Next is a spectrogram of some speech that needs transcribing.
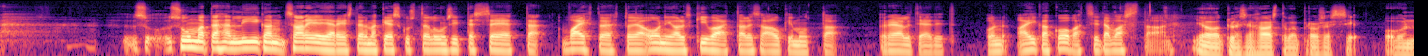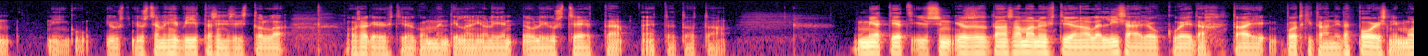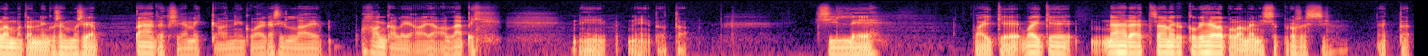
summa tähän liigan sarjajärjestelmäkeskusteluun sitten se, että vaihtoehtoja on ja olisi kiva, että olisi auki, mutta realiteetit on aika kovat sitä vastaan. Joo, kyllä se haastava prosessi on niin kuin just, just se, mihin viittasin siis tuolla osakeyhtiökommentilla, niin oli, oli just se, että, että tota, miettii, että jos, jos otetaan saman yhtiön alle lisää joukkueita tai potkitaan niitä pois, niin molemmat on niin semmoisia päätöksiä, mitkä on niin kuin aika sillä hankalia ajaa läpi. niin, niin tota, silleen vaikea, vaikea nähdä, että se ainakaan kovin helpolla menisi se prosessi. Että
